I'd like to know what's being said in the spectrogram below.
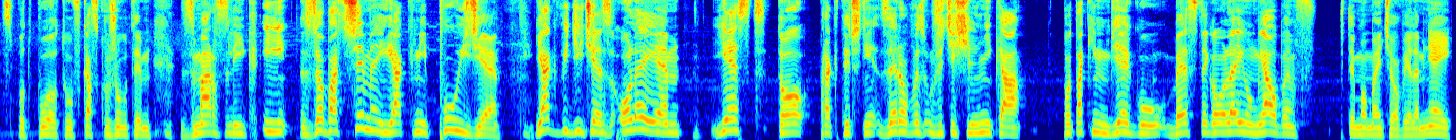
spod płotu w kasku żółtym z Marslik i zobaczymy jak mi pójdzie. Jak widzicie z olejem jest to praktycznie zerowe zużycie silnika. Po takim biegu bez tego oleju miałbym w, w tym momencie o wiele mniej.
